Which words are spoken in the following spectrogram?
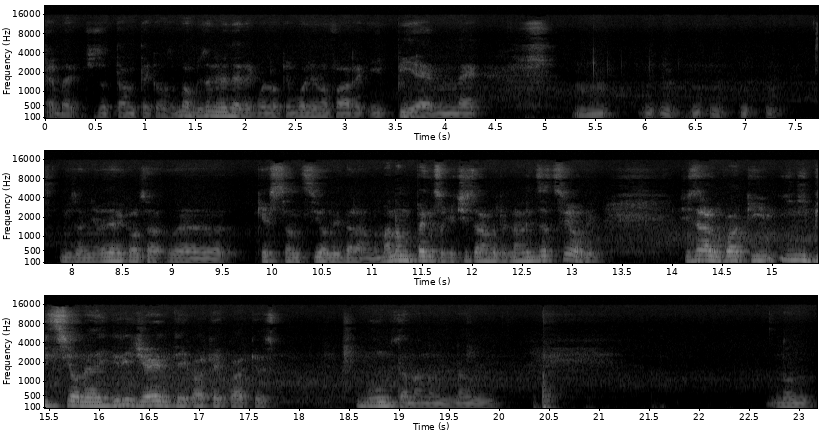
eh beh, ci sono tante cose, ma bisogna vedere quello che vogliono fare i PM. Mm, mm, mm, bisogna vedere cosa, eh, che sanzioni daranno, ma non penso che ci saranno penalizzazioni, ci saranno qualche inibizione ai dirigenti, qualche, qualche multa, ma non, non, non,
